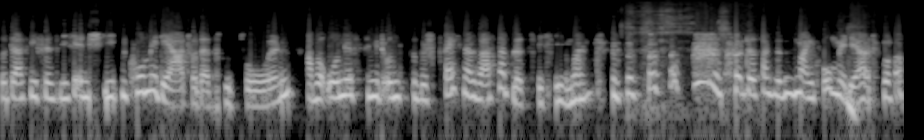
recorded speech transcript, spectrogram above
sodass sie für sich entschieden, Co-Mediator dazu zu holen. Aber ohne es mit uns zu besprechen, dann saß da plötzlich jemand. Und das sagte, das ist mein Co-Mediator.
